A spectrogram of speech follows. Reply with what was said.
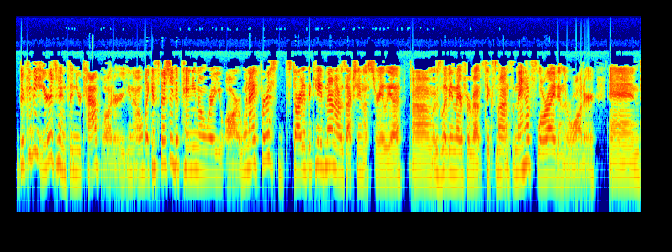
there can be irritants in your tap water, you know, like especially depending on where you are. When I first started the caveman, I was actually in Australia. Um, I was living there for about six months, and they have fluoride in their water, and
